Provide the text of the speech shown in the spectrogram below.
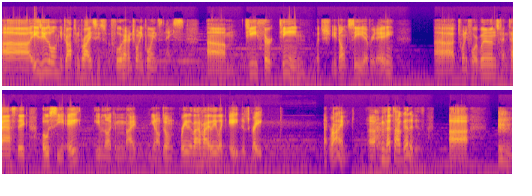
Uh, he's usable. He dropped in price. He's 420 points. Nice. Um, T13, which you don't see every day. Uh, 24 wounds, fantastic. OC8, even though I can, I you know don't rate it that highly. Like eight is great. That rhymed. Uh, that's how good it is. Uh,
